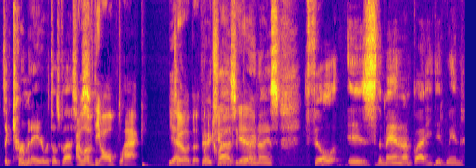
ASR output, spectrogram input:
it's like Terminator with those glasses. I love the all black. yeah, too, the very black classic, yeah. very nice. Phil is the man, and I'm glad he did win.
